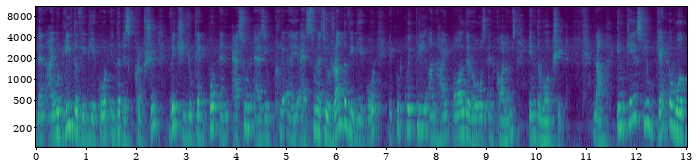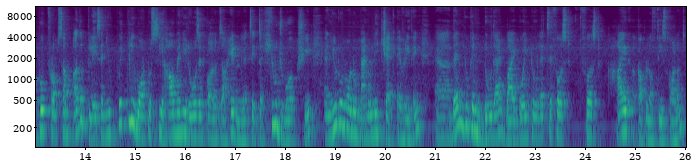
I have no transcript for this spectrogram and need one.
then i would leave the vba code in the description which you can put. And as soon as you uh, as soon as you run the vba code it would quickly unhide all the rows and columns in the worksheet now, in case you get a workbook from some other place and you quickly want to see how many rows and columns are hidden, let's say it's a huge worksheet and you don't want to manually check everything, uh, then you can do that by going to, let's say first, first hide a couple of these columns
